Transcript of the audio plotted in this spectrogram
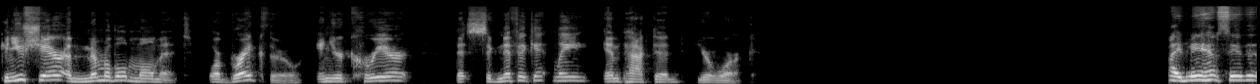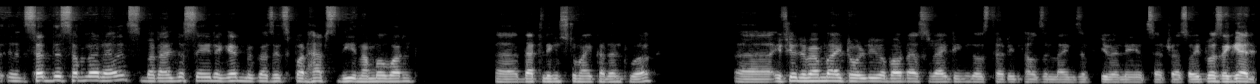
Can you share a memorable moment or breakthrough in your career that significantly impacted your work? I may have said this, said this somewhere else, but I'll just say it again because it's perhaps the number one uh, that links to my current work. Uh, if you remember, I told you about us writing those 13,000 lines of Q&A, etc. So it was, again,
